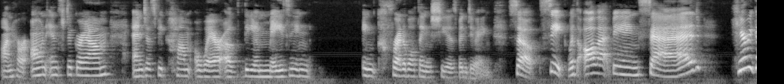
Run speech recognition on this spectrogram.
on her own Instagram and just become aware of the amazing, incredible things she has been doing. So, Seek, with all that being said, here we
